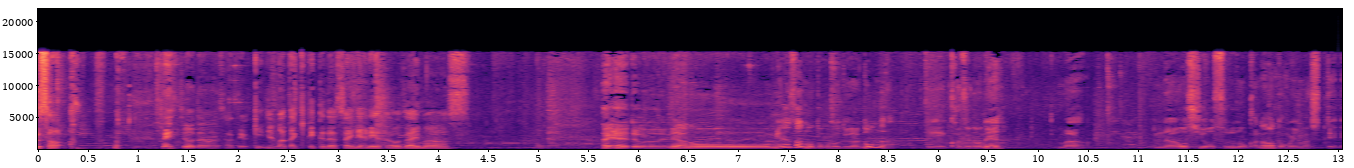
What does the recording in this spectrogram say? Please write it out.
嘘。ね冗談はさておき。じゃあまた来てくださいね。ありがとうございます。はい、えー、ということでねあのー、皆さんのところではどんな、えー、風邪のねまあ直しをするのかなと思いまして、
